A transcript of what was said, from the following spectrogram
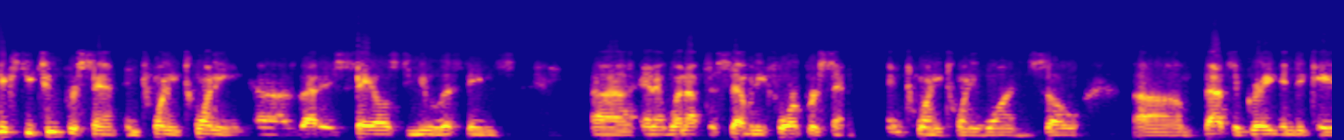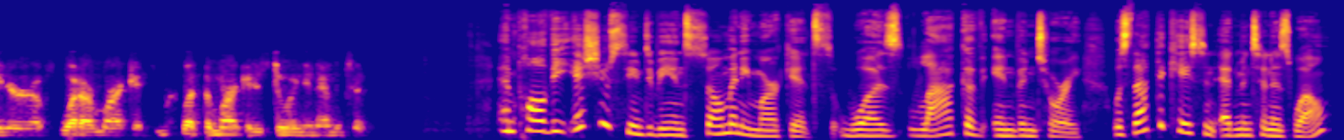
62% in 2020, uh, that is sales to new listings, uh, and it went up to 74% in 2021. So um, that's a great indicator of what our market, what the market is doing in Edmonton. And Paul, the issue seemed to be in so many markets was lack of inventory. Was that the case in Edmonton as well?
